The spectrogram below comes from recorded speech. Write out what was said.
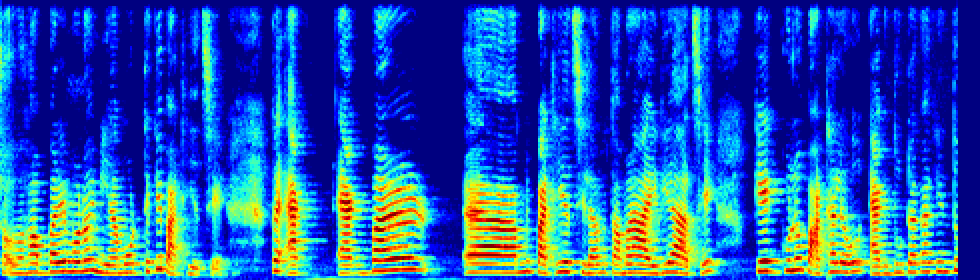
সববারে মনে হয় মিয়ামোর থেকে পাঠিয়েছে। তো এক, একবার আমি পাঠিয়েছিলাম। তো আমার আইডিয়া আছে। কেকগুলো পাঠালেও এক দু টাকা কিন্তু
